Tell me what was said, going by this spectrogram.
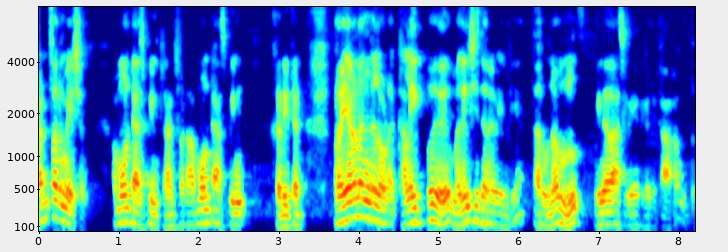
Confirmation amount has been transferred. Amount has been credited பிரயாணங்களோட கலைப்பு மகிழ்ச்சி தர வேண்டிய தருணம் மீனராசி நேர்களுக்காக உண்டு.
